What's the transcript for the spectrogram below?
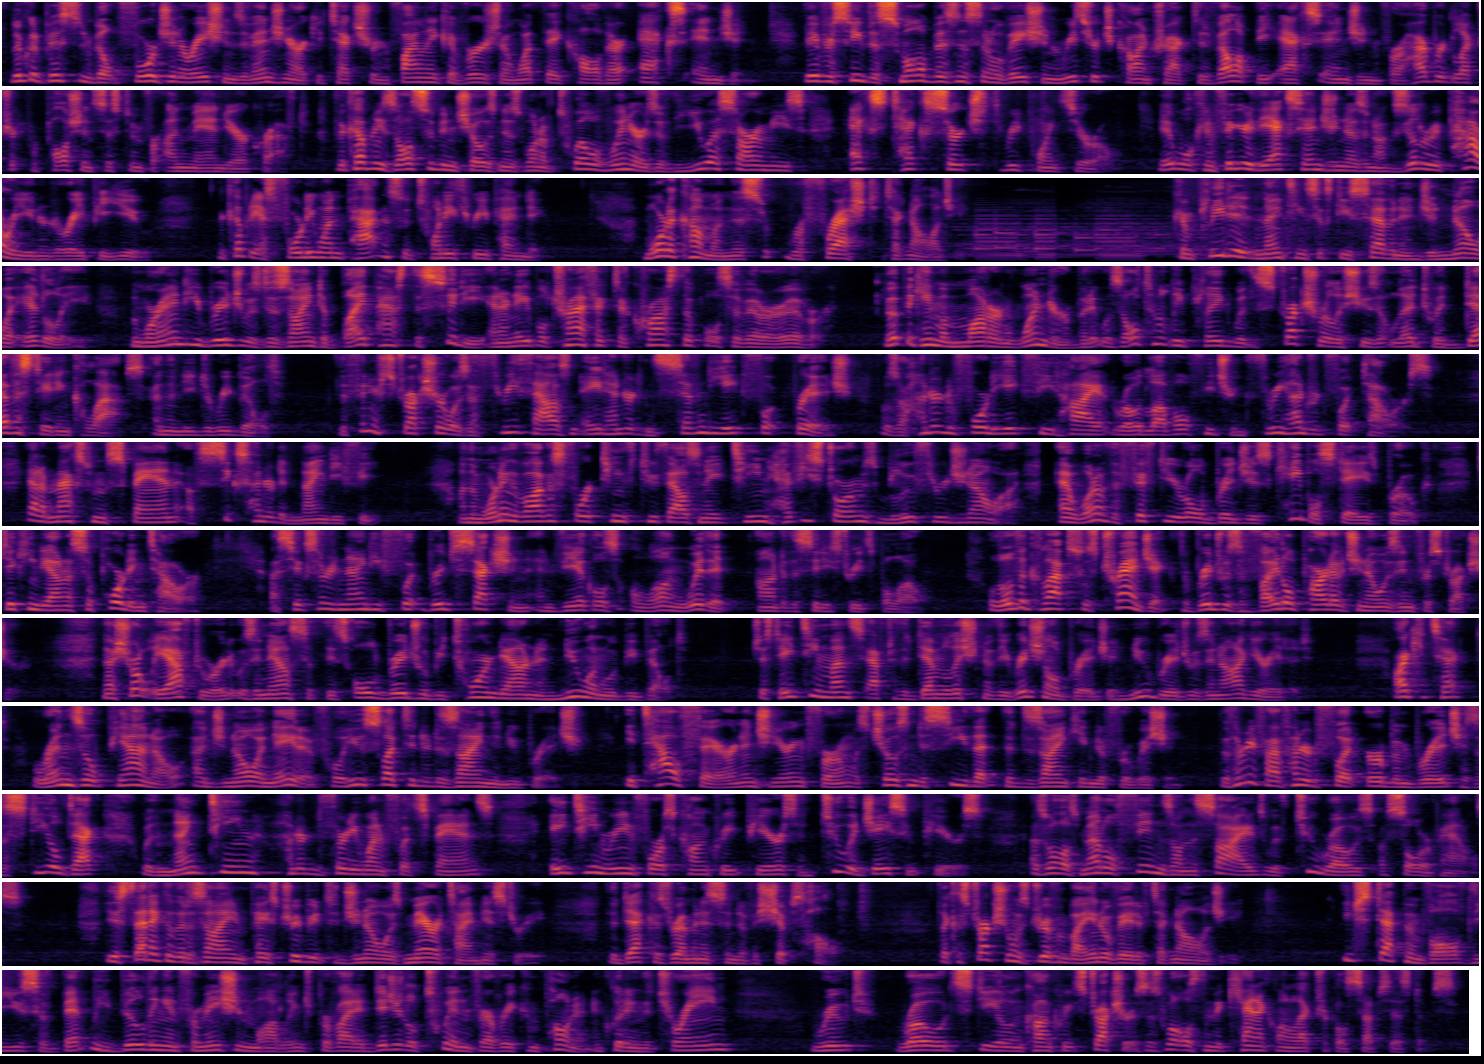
Liquid Piston built four generations of engine architecture and finally converged on what they call their X engine. They've received a small business innovation research contract to develop the X engine for a hybrid electric propulsion system for unmanned aircraft. The company has also been chosen as one of 12 winners of the U.S. Army's X Tech Search 3.0. It will configure the X engine as an auxiliary power unit or APU. The company has 41 patents with 23 pending. More to come on this refreshed technology. Completed in 1967 in Genoa, Italy, the Morandi Bridge was designed to bypass the city and enable traffic to cross the Polcevera River. It became a modern wonder, but it was ultimately plagued with structural issues that led to a devastating collapse and the need to rebuild. The finished structure was a 3,878 foot bridge. It was 148 feet high at road level, featuring 300 foot towers. It had a maximum span of 690 feet. On the morning of August 14, 2018, heavy storms blew through Genoa, and one of the 50 year old bridge's cable stays broke, taking down a supporting tower, a 690 foot bridge section, and vehicles along with it onto the city streets below. Although the collapse was tragic, the bridge was a vital part of Genoa's infrastructure. Now, shortly afterward, it was announced that this old bridge would be torn down and a new one would be built. Just 18 months after the demolition of the original bridge, a new bridge was inaugurated. Architect Renzo Piano, a Genoa native, well, he was selected to design the new bridge. Italferr, an engineering firm, was chosen to see that the design came to fruition. The 3,500 foot urban bridge has a steel deck with 1,931 foot spans, 18 reinforced concrete piers, and two adjacent piers, as well as metal fins on the sides with two rows of solar panels. The aesthetic of the design pays tribute to Genoa's maritime history. The deck is reminiscent of a ship's hull. The construction was driven by innovative technology. Each step involved the use of Bentley building information modeling to provide a digital twin for every component, including the terrain, route, road, steel, and concrete structures, as well as the mechanical and electrical subsystems.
